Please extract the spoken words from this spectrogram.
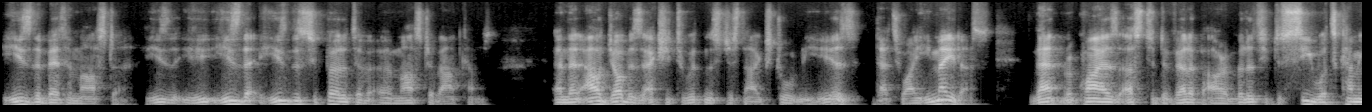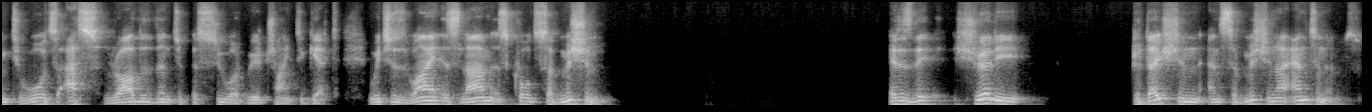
He's the better master. He's the, he, he's the, he's the superlative uh, master of outcomes. And that our job is actually to witness just how extraordinary he is. That's why he made us that requires us to develop our ability to see what's coming towards us rather than to pursue what we're trying to get, which is why Islam is called submission. It is the surely predation and submission are antonyms.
